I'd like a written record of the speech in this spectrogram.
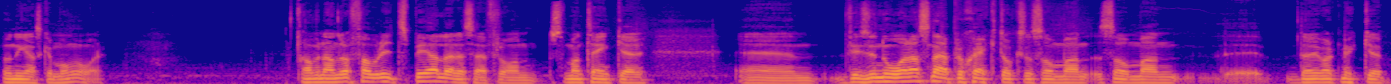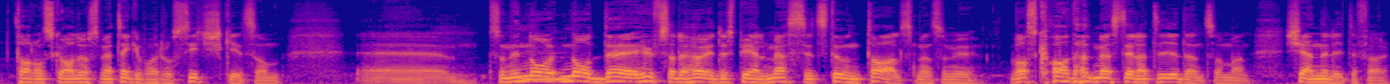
under ganska många år. Av en andra favoritspelare så här från, som man tänker det finns ju några sådana här projekt också som man, som man eh, det har ju varit mycket tal om skador som jag tänker på en Rosicki som eh, Som mm. nådde hyfsade höjder spelmässigt stundtals men som ju var skadad mest hela tiden som man känner lite för.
